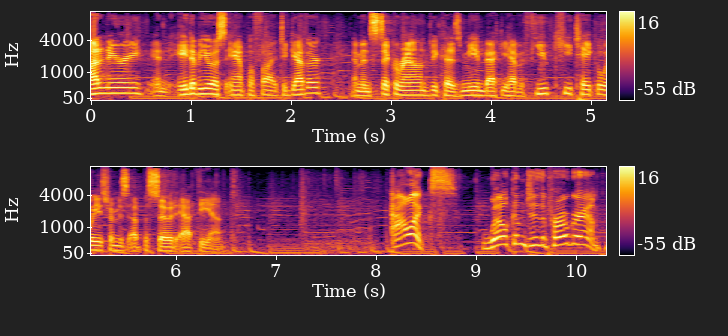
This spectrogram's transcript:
Cloudinary and AWS Amplify together, and then stick around because me and Becky have a few key takeaways from this episode at the end. Alex, welcome to the program.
